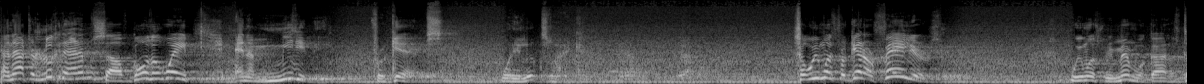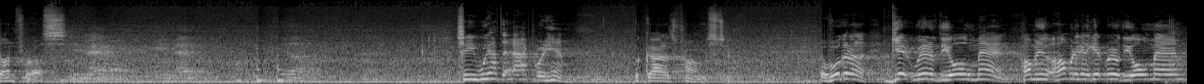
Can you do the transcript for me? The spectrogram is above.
And after looking at himself, goes away and immediately forgets what he looks like. So we must forget our failures. We must remember what God has done for us. See, we have to apprehend what God has promised to. If we're going to get rid of the old man, how many, how many are going to get rid of the old man?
